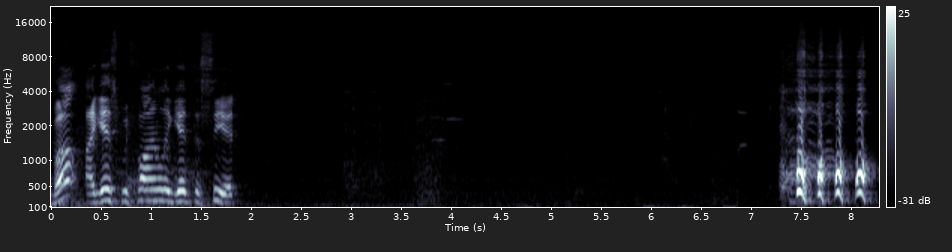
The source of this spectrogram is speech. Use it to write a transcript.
Well, I guess we finally get to see it.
